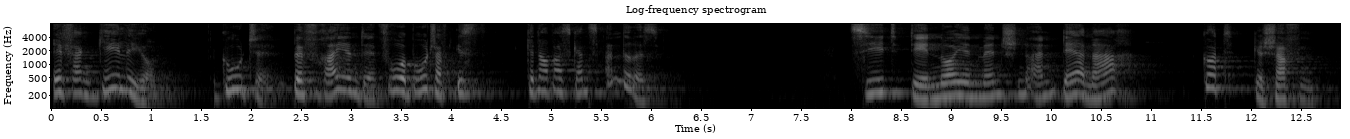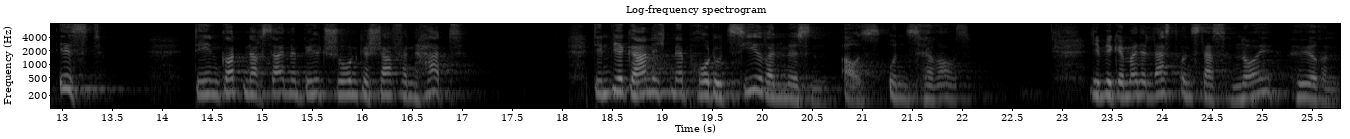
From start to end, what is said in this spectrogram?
Evangelium, gute, befreiende, frohe Botschaft ist genau was ganz anderes. Zieht den neuen Menschen an, der nach Gott geschaffen ist, den Gott nach seinem Bild schon geschaffen hat, den wir gar nicht mehr produzieren müssen aus uns heraus. Liebe Gemeinde, lasst uns das neu hören.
